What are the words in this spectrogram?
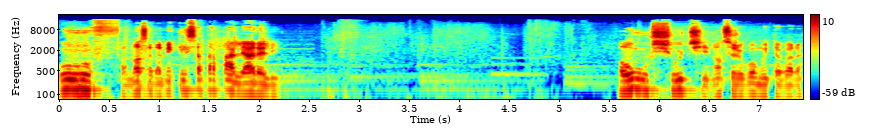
Ufa, nossa, ainda bem que eles se atrapalharam ali. Bom chute. Nossa, jogou muito agora.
